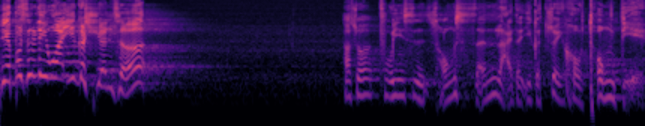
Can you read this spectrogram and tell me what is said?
也不是另外一个选择。他说福音是从神来的一个最后通牒，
